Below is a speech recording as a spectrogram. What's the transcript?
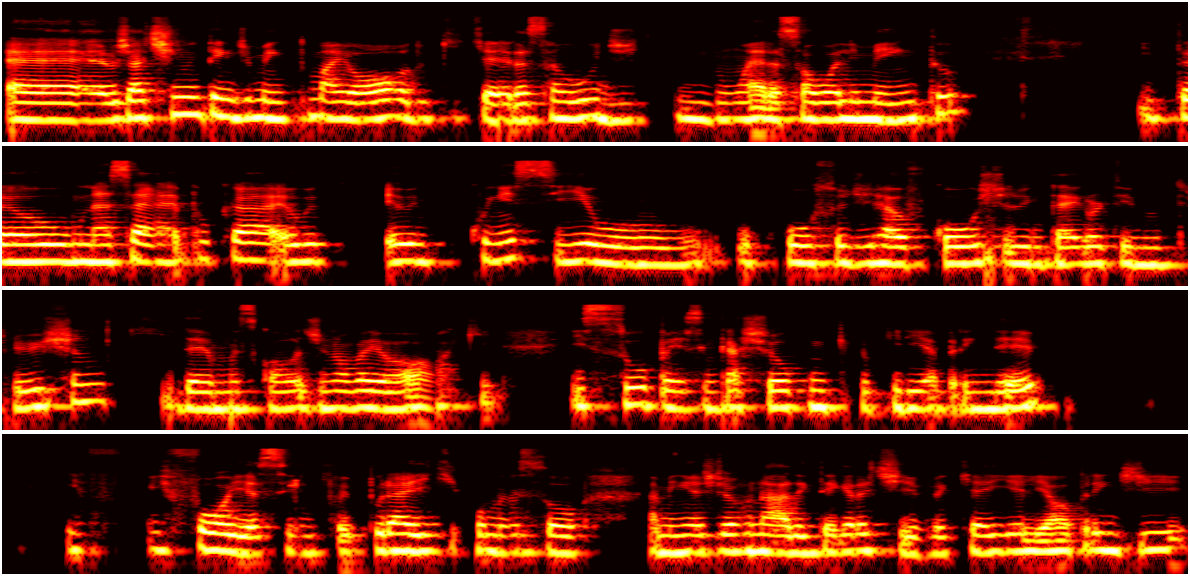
É, eu já tinha um entendimento maior do que, que era saúde, não era só o alimento. Então, nessa época, eu, eu conheci o, o curso de Health Coach do Integrative Nutrition, que é uma escola de Nova York, e super se encaixou com o que eu queria aprender. E, e foi assim, foi por aí que começou a minha jornada integrativa, que aí ali eu aprendi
